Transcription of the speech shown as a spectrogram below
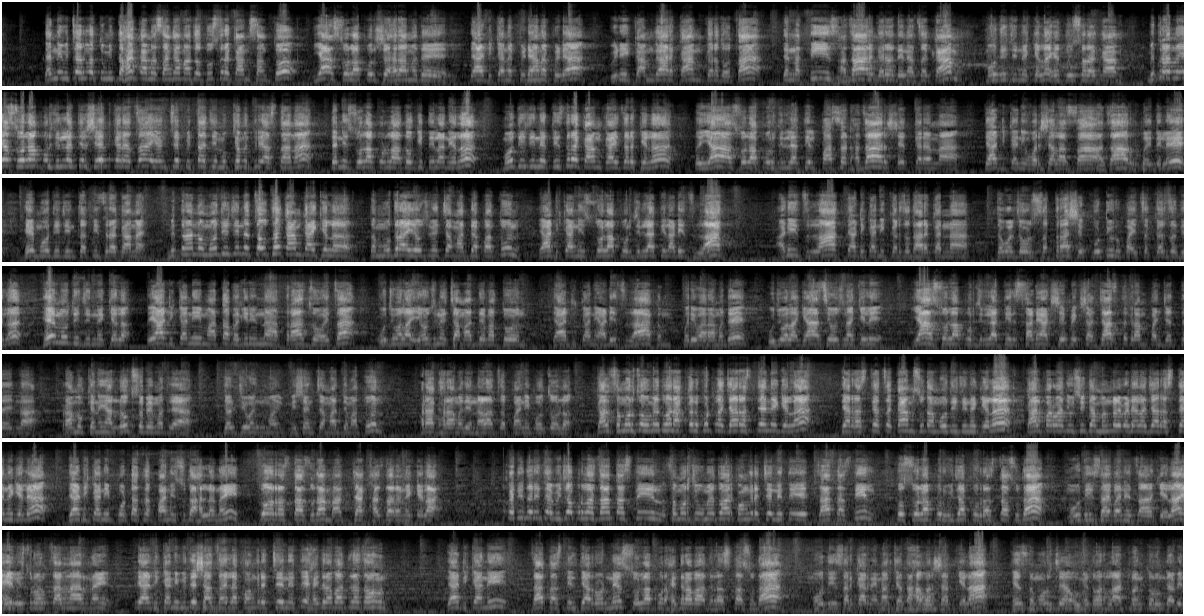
त्यांनी विचारलं तुम्ही दहा कामं सांगा माझं दुसरं काम सांगतो. या सोलापूर शहरामध्ये त्या ठिकाणी पिढ्यानं पिढ्या विडी कामगार काम करत होता. त्यांना तीस हजार घरं देण्याचं काम मोदीजीने केलं हे दुसरं काम. मित्रांनो या सोलापूर जिल्ह्यातील शेतकऱ्याचा यांचे पिताजी मुख्यमंत्री असताना त्यांनी सोलापूरला अधोगतीला नेलं. मोदीजीने तिसरं काम काय जर केलं तर या सोलापूर जिल्ह्यातील पासष्ट हजार शेतकऱ्यांना त्या ठिकाणी वर्षाला सहा हजार रुपये दिले. हे मोदीजींचं तिसरं काम आहे. मित्रांनो मोदीजीने चौथं काम काय केलं? तर मुद्रा योजनेच्या माध्यमातून या ठिकाणी सोलापूर जिल्ह्यातील अडीच लाख अडीच लाख त्या ठिकाणी कर्जधारकांना जवळजवळ सतराशे कोटी रुपयाचं कर्ज दिलं. हे मोदीजींनी केलं. तर या ठिकाणी माता भगिनींना त्रास जो व्हायचा उज्ज्वला योजनेच्या माध्यमातून त्या ठिकाणी अडीच लाख परिवारामध्ये उज्ज्वला गॅस योजना केली. या सोलापूर जिल्ह्यातील साडेआठशे पेक्षा जास्त ग्रामपंचायतीला प्रामुख्याने या लोकसभेमधल्या जलजीवन मिशनच्या माध्यमातून घराघरामध्ये नळाचं पाणी पोहोचवलं. काल समोरचा उमेदवार अक्कलकोटला ज्या रस्त्याने गेला त्या रस्त्याचं काम सुद्धा मोदीजीने केलं. काल परवा दिवशी त्या मंगळवेड्याला ज्या रस्त्याने गेल्या त्या ठिकाणी पोटातलं पाणी सुद्धा हल्लं नाही. तो रस्ता सुद्धा मागच्या खासदाराने केला. कधीतरी त्या विजापूरला जात असतील समोरचे उमेदवार काँग्रेसचे नेते जात असतील तो सोलापूर विजापूर रस्ता सुद्धा मोदी साहेबांनी चाल केला. हे विसरून चालणार नाही. त्या ठिकाणी विदेशात जायला काँग्रेसचे नेते हैदराबादला जाऊन त्या ठिकाणी जात असतील त्या रोडने सोलापूर हैदराबाद रस्ता सुद्धा मोदी सरकारने मागच्या दहा वर्षात केला. हे समोरच्या उमेदवाराला आठवण करून द्यावी लागेल.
